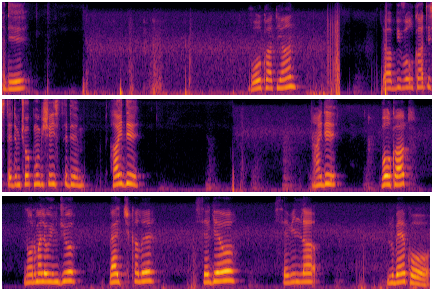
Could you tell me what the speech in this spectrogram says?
Hadi. Volkat yan. Ya bir volkat istedim. Çok mu bir şey istedim? Haydi. Haydi. Volkat. Normal oyuncu. Belçikalı. Segeo. Sevilla. Lubeko.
